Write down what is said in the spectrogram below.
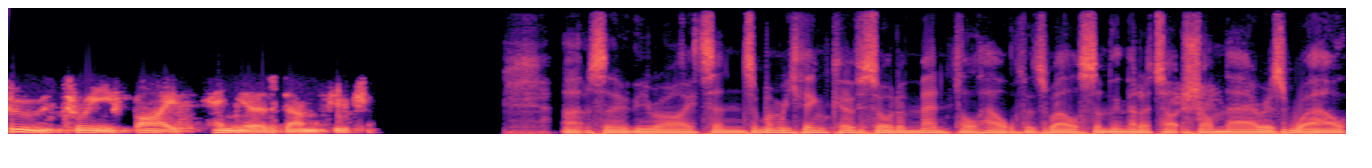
two, three, five, ten years down the future. Absolutely right. And when we think of sort of mental health as well, something that I touched on there as well,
